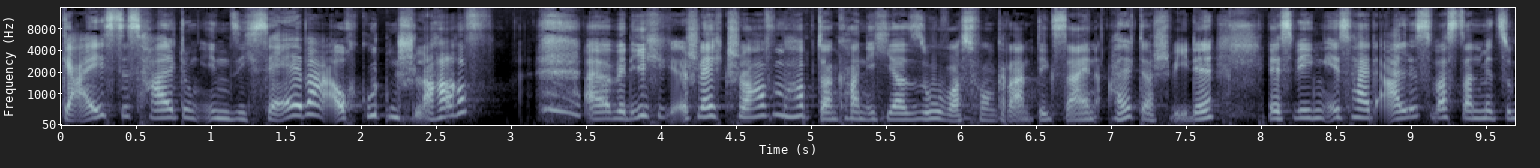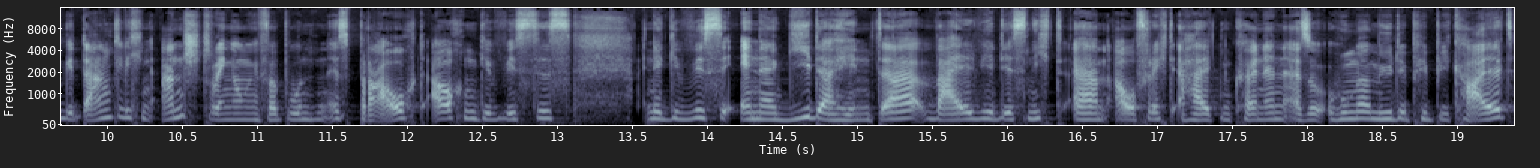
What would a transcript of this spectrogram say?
Geisteshaltung in sich selber, auch guten Schlaf. Äh, wenn ich schlecht geschlafen habe, dann kann ich ja sowas von grantig sein, alter Schwede. Deswegen ist halt alles, was dann mit so gedanklichen Anstrengungen verbunden ist, braucht auch ein gewisses, eine gewisse Energie dahinter, weil wir das nicht ähm, aufrechterhalten können. Also hungermüde, pipi kalt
